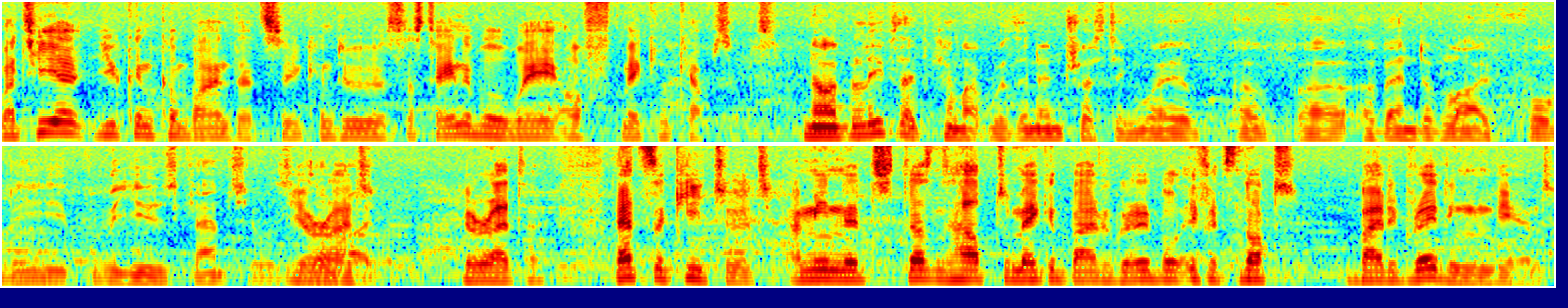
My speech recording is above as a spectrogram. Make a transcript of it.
but here you can combine that, so you can do a sustainable way of making capsules. Now I believe they've come up with an interesting way of of, uh, of end of life for the for the used capsules. You're that right. You're right. That's the key to it. I mean, it doesn't help to make it biodegradable if it's not biodegrading in the end.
